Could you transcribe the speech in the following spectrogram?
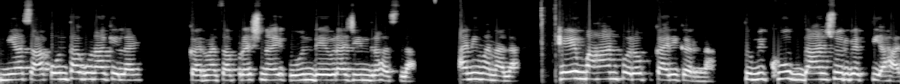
मी असा कोणता गुन्हा केलाय? कर्णाचा प्रश्न ऐकून देवराज इंद्र हसला आणि म्हणाला हे महान परोपकारी कर्णा तुम्ही खूप दानशूर व्यक्ती आहात.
